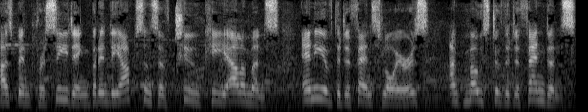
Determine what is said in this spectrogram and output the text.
has been proceeding, but in the absence of two key elements, any of the defence lawyers and most of the defendants.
